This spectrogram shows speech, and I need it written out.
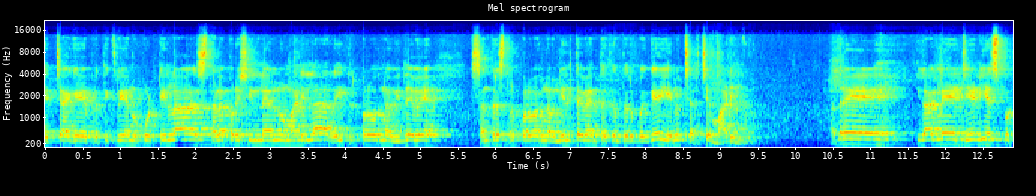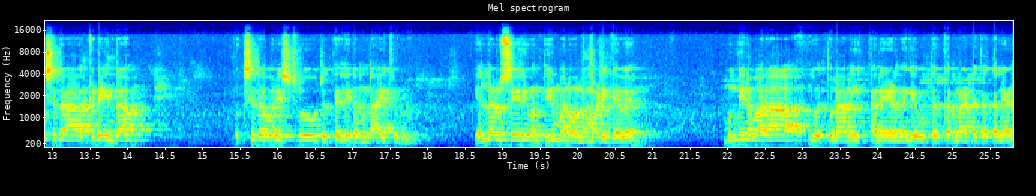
ಹೆಚ್ಚಾಗಿ ಪ್ರತಿಕ್ರಿಯೆಯನ್ನು ಕೊಟ್ಟಿಲ್ಲ, ಸ್ಥಳ ಪರಿಶೀಲನೆಯನ್ನು ಮಾಡಿಲ್ಲ. ರೈತರ ಪರವಾಗಿ ನಾವು ಇದ್ದೇವೆ, ಸಂತ್ರಸ್ತರ ಪರವಾಗಿ ನಾವು ನಿಲ್ತೇವೆ ಅಂತಕ್ಕಂಥದ್ರ ಬಗ್ಗೆ ಏನು ಚರ್ಚೆ ಮಾಡಿಲ್ಲ. ಆದರೆ ಈಗಾಗಲೇ ಜೆ ಡಿ ಎಸ್ ಪಕ್ಷದ ಕಡೆಯಿಂದ ಪಕ್ಷದ ವರಿಷ್ಠರು ಜೊತೆಯಲ್ಲಿ ನಮ್ಮ ನಾಯಕರುಗಳು ಎಲ್ಲರೂ ಸೇರಿ ಒಂದು ತೀರ್ಮಾನವನ್ನು ಮಾಡಿದ್ದೇವೆ. ಮುಂದಿನ ವಾರ ಇವತ್ತು ನಾನು ಈಗ ತಾನೇ ಹೇಳ್ದಂಗೆ ಉತ್ತರ ಕರ್ನಾಟಕ, ಕಲ್ಯಾಣ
